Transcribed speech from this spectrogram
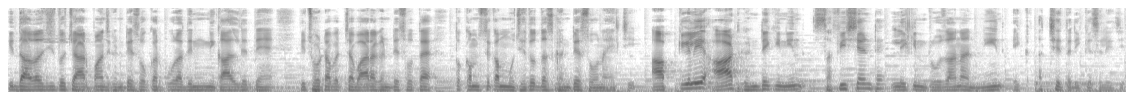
कि दादाजी तो चार पाँच घंटे सोकर पूरा दिन निकाल देते हैं कि छोटा बच्चा 12 घंटे सोता है तो कम से कम मुझे तो 10 घंटे सोना ही चाहिए। आपके लिए आठ घंटे की नींद सफिशियंट है, लेकिन रोज़ाना नींद एक अच्छे तरीके से लीजिए।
